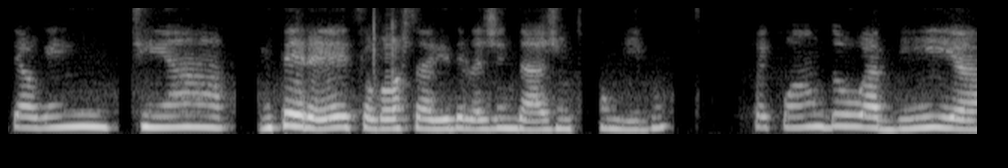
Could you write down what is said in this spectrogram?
se alguém tinha interesse ou gostaria de legendar junto comigo foi quando a Bia,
